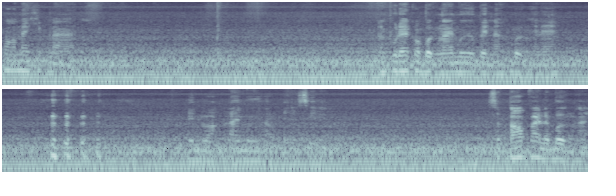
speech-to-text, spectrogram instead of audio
พ่อแม่คลิปหน้าอันผู้แรกก็เบิ่งลายมือเป็นนะเบิ่งให้แน่เห็นว่าลายมือทำเป็นสีสต็อปไว้แล้วเบิ่งให้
